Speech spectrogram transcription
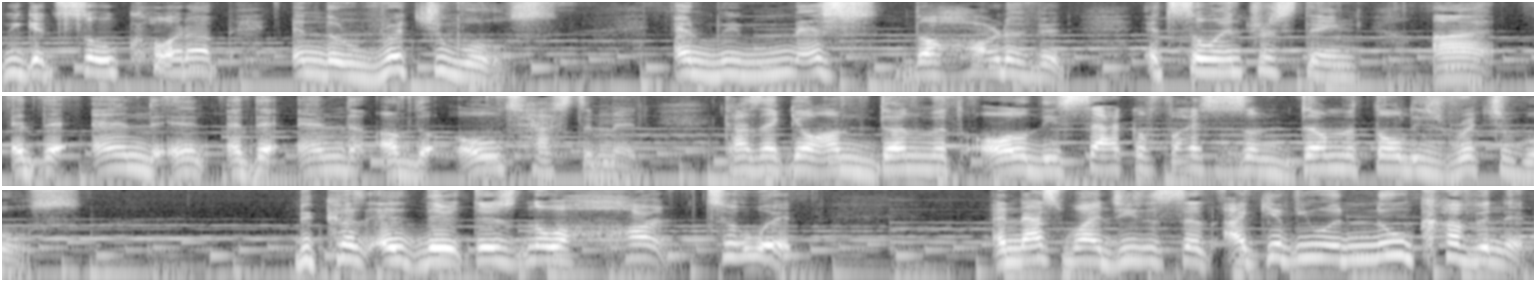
we get so caught up in the rituals, and we miss the heart of it. It's so interesting. Uh, at the end, at the end of the Old Testament, God's like, yo, I'm done with all of these sacrifices. I'm done with all these rituals because it, there, there's no heart to it. And that's why Jesus says, I give you a new covenant.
